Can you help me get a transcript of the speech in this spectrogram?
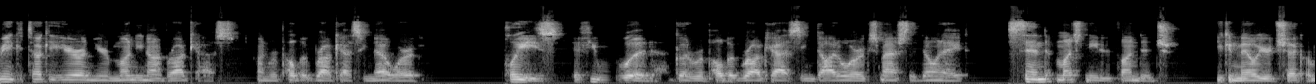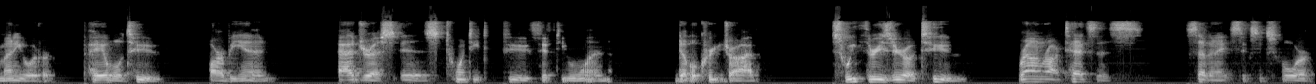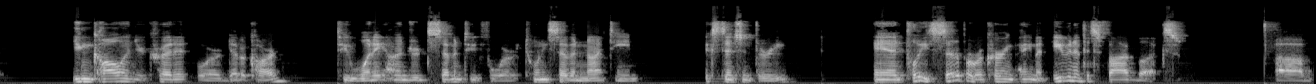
Jeremy in Kentucky here on your Monday night broadcast on Republic Broadcasting Network. Please, if you would, go to republicbroadcasting.org, smash the donate, send much needed fundage. You can mail your check or money order payable to RBN. Address is 2251 Double Creek Drive, Suite 302, Round Rock, Texas 78664. You can call in your credit or debit card to 1 800 724 2719, extension 3. And please set up a recurring payment, even if it's five bucks, um,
